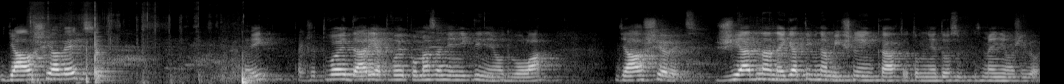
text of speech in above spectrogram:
ďalšia vec, hej, takže tvoje dary a tvoje pomazanie nikdy neodvolá. Ďalšia vec, žiadna negatívna myšlienka, toto mne dosť zmenilo život.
